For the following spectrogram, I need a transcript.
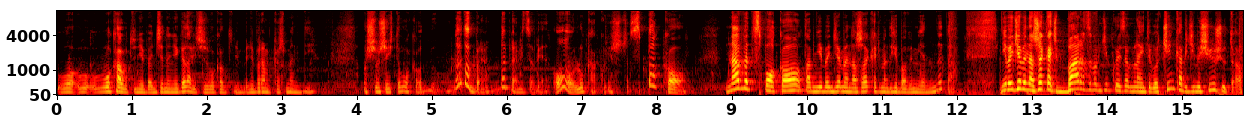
Wa- wa- Walkoutu nie będzie, no nie gadajcie, że walkoutu nie będzie. Bramkarz Mendy. 8-6 to walkout był. No dobra, dobra widzowie. O, Lukaku jeszcze. Spoko. Nawet spoko, tam nie będziemy narzekać, będę chyba wymienny, tak. Nie będziemy narzekać, bardzo wam dziękuję za oglądanie tego odcinka, widzimy się już jutro.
